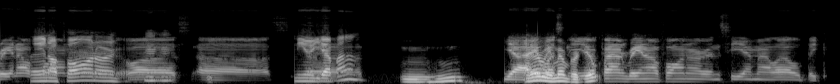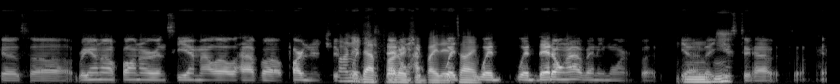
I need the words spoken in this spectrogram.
Ring of Honor was uh, New Japan. Mm-hmm. Yeah, I don't remember. New Japan, Ring of Honor, and CMLL because uh, Ring of Honor and CMLL have a partnership. Which that partnership by the time. With, with they don't have anymore, but yeah, mm-hmm. they used to have it. So yeah.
